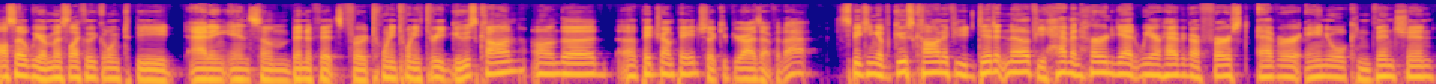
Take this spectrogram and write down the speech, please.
Also, we are most likely going to be adding in some benefits for 2023 GooseCon on the uh, Patreon page, so keep your eyes out for that. Speaking of GooseCon, if you didn't know, if you haven't heard yet, we are having our first ever annual convention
